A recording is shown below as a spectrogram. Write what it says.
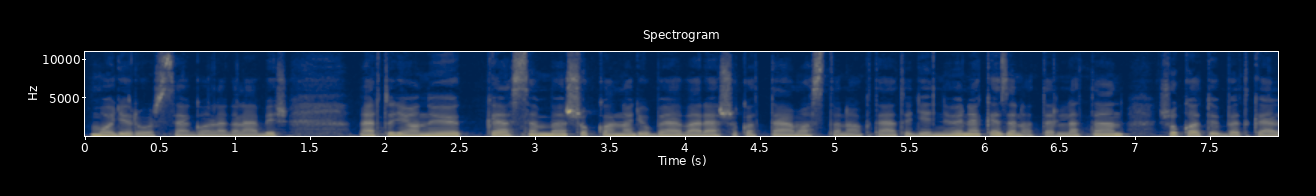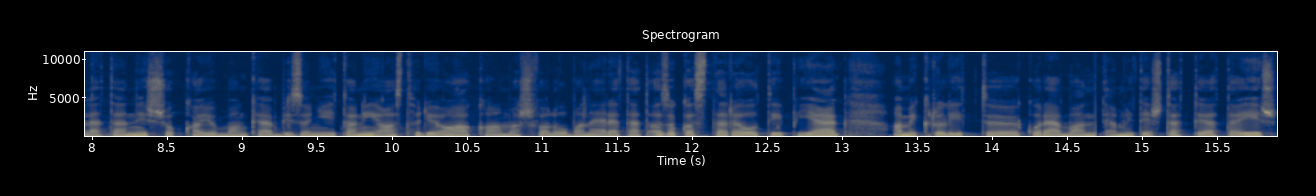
Magyarországon legalábbis, mert ugye a nőkkel szemben sokkal nagyobb elvárásokat támasztanak. Tehát, hogy egy nőnek ezen a területen sokkal többet kell letenni, sokkal jobban kell bizonyítani azt, hogy ő alkalmas valóban erre. Tehát azok a sztereotípiák, amikről itt korábban említést tettél te is,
